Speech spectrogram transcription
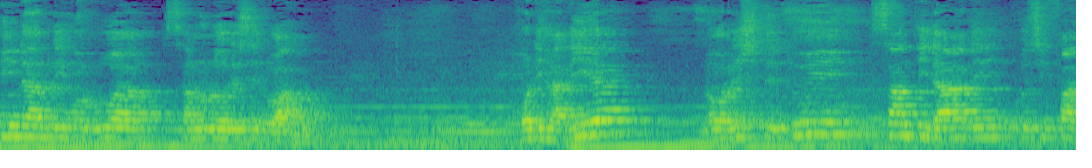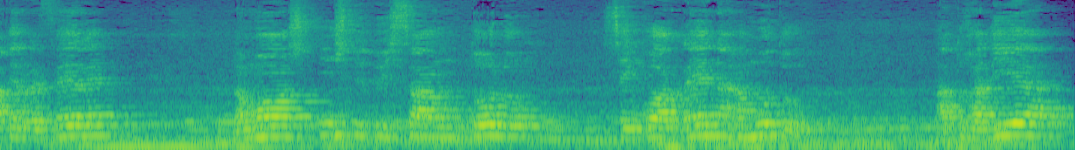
tinam di rua sanulo residual. Pode hadia no restitui santidade que se refere na mos instituição tolo se coordena hamutu. Atu hadia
